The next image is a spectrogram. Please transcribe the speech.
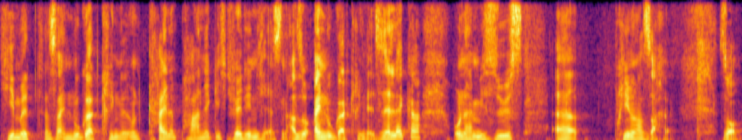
hiermit, das ist ein Nougat-Kringel und keine Panik, ich werde ihn nicht essen. Also ein Nougat-Kringel, sehr lecker, unheimlich süß, äh, prima Sache. So,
